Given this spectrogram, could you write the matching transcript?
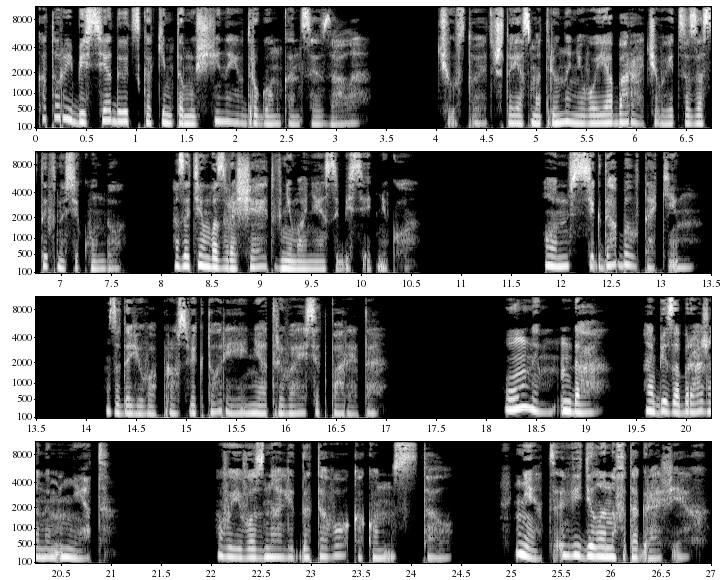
который беседует с каким-то мужчиной в другом конце зала. Чувствует, что я смотрю на него и оборачивается, застыв на секунду, а затем возвращает внимание собеседнику. «Он всегда был таким?» Задаю вопрос Виктории, не отрываясь от Парета. «Умным — да, обезображенным — нет. Вы его знали до того, как он стал нет, видела на фотографиях.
